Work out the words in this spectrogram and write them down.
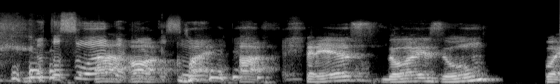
eu tô suando ah, aqui, ó, eu tô suando. Vai, ó, 3, 2, 1, foi.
